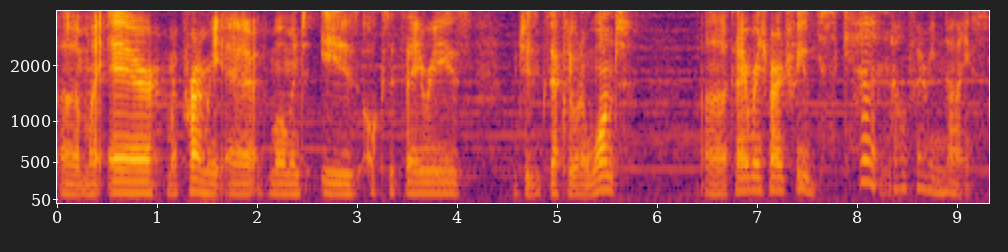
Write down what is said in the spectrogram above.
Uh, my heir, my primary heir at the moment is Oxytheres, which is exactly what I want. Uh, can I arrange marriage for you? Yes, I can. Oh, very nice.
